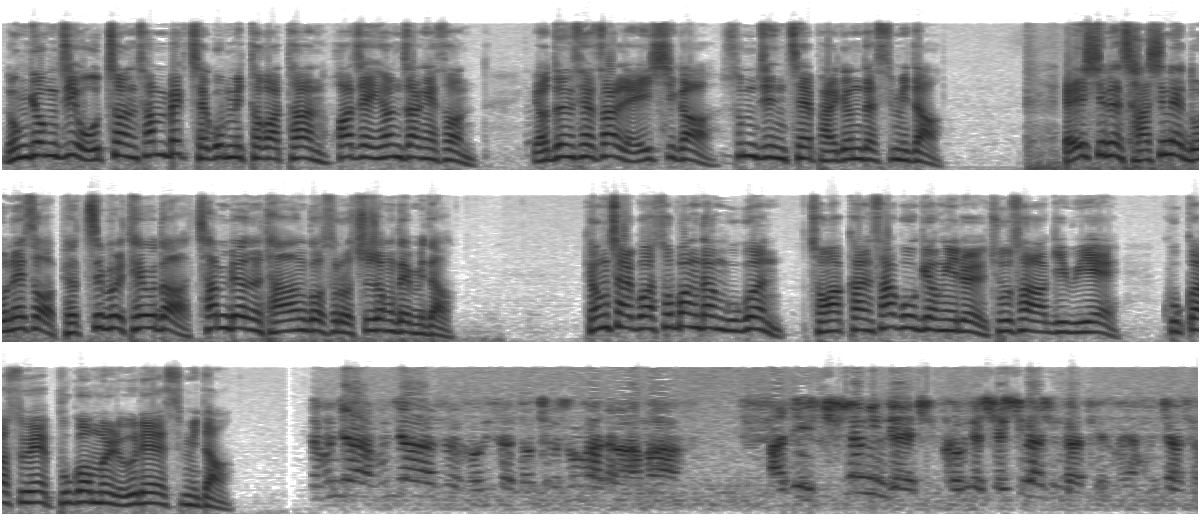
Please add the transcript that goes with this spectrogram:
농경지 5,300제곱미터가 탄 화재 현장에선 83살 A씨가 숨진 채 발견됐습니다. A씨는 자신의 논에서 볏짚을 태우다 참변을 당한 것으로 추정됩니다. 경찰과 소방당국은 정확한 사고 경위를 조사하기 위해 국가수에 부검을 의뢰했습니다. 혼자 혼자서 거기서 노출 송하다가 아마 아직 추정인데 거기서 실시하신 것 같아요. 그냥 혼자서.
